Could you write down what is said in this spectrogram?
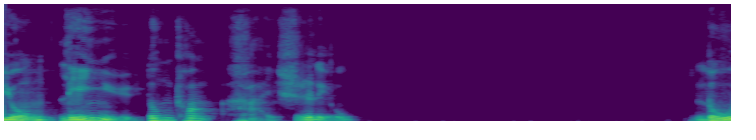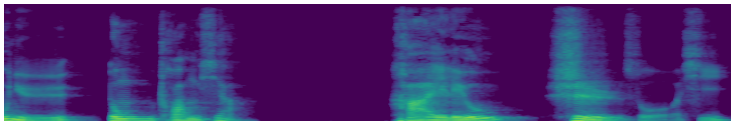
咏林女东窗海石流。鲁女东窗下，海流是所惜。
